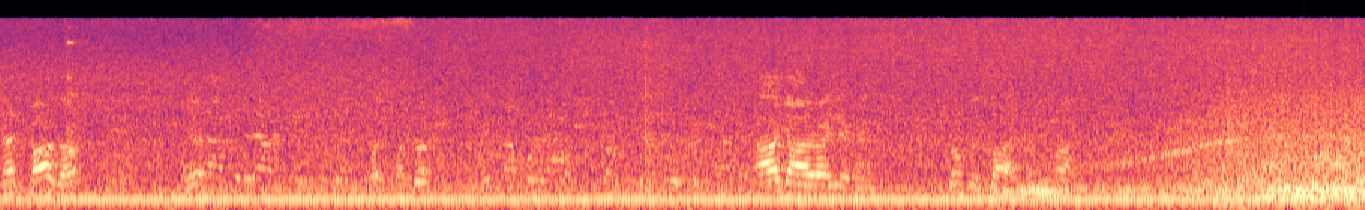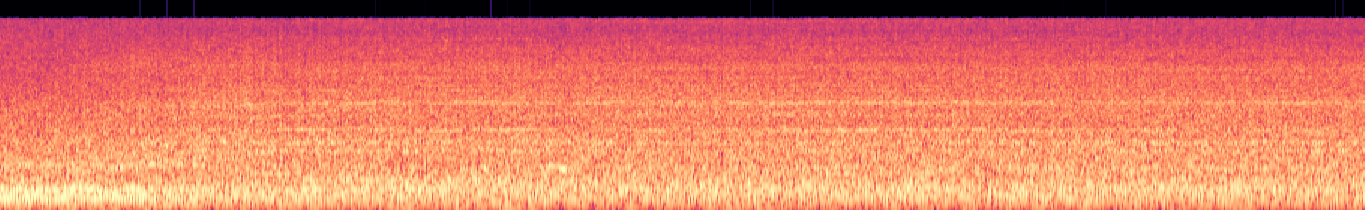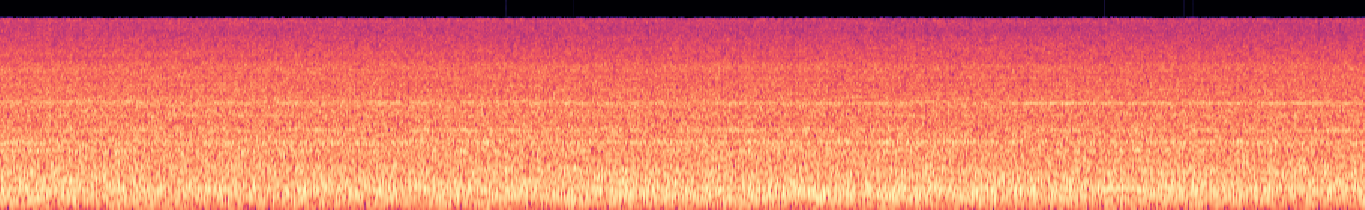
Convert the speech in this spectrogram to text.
Nice car though. Yeah. Yeah. I it out What, what's up? I it out. I got it right here, man. Going for the side.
